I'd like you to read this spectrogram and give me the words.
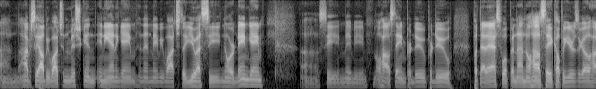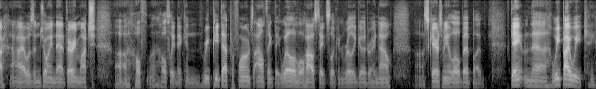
Um, obviously, I'll be watching the Michigan Indiana game, and then maybe watch the USC Notre Dame game. Uh, see maybe Ohio State and Purdue. Purdue put that ass whooping on Ohio State a couple years ago. I, I was enjoying that very much. Uh, hopefully, hopefully, they can repeat that performance. I don't think they will. Ohio State's looking really good right now. Uh, scares me a little bit, but game uh, week by week,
